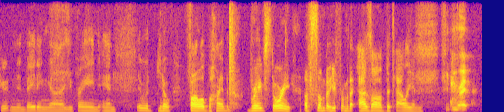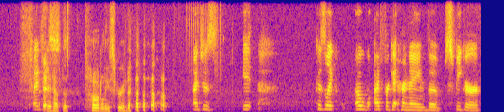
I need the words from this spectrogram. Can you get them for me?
Putin invading uh, Ukraine, and it would you know follow behind the brave story of somebody from the Azov battalion. right. I They'd have to totally screw that. up. I just, it, because like, oh, I forget her name. The speaker,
